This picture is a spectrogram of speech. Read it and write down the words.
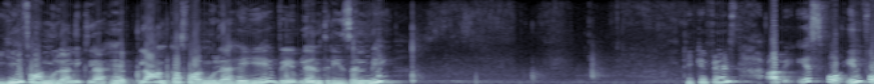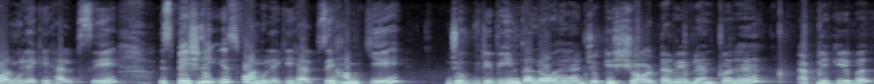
ये फॉर्मूला निकला है प्लांक का फॉर्मूला है ये वेवलेंथ रीजन में। ठीक है फ्रेंड्स अब इस इन फॉर्मूले की हेल्प से स्पेशली इस फॉर्मूले की हेल्प से हम ये, जो रिवीन का लॉ है, जो कि शॉर्टर वेवलेंथ पर है एप्लीकेबल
